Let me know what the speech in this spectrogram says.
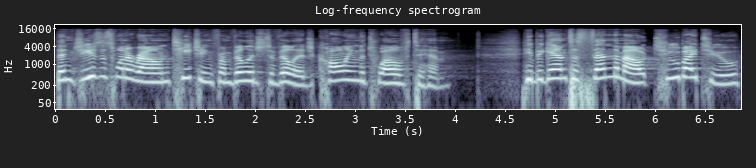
Then Jesus went around teaching from village to village, calling the 12 to him. He began to send them out two by two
